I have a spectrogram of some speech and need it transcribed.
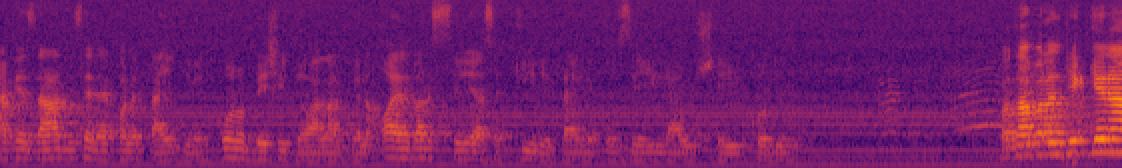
আগে যা দিছেন, এখন তাই দিবেন। কোনো বেশি দেওয়া লাগবে না। ও, এবার সে আছে। কি রে, তাইলে তো যেই লাউ, সেই কদু। কথা বলেন ঠিক কিনা?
